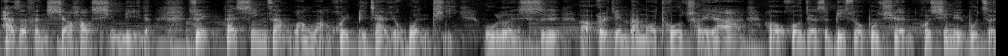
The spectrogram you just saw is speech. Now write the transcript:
它是很消耗心力的，所以他心脏往往会比较有问题，无论是呃二尖瓣膜脱垂啊，哦，或者是闭锁不全或心律不整，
